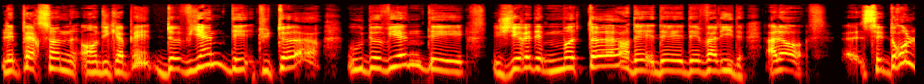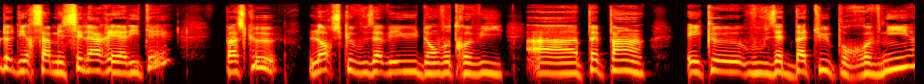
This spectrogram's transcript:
les personnes handicapées deviennent des tuteurs ou deviennent des, je dirais, des moteurs des, des valides. Alors, euh, c'est drôle de dire ça, mais c'est la réalité, parce que lorsque vous avez eu dans votre vie un pépin et que vous vous êtes battu pour revenir,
